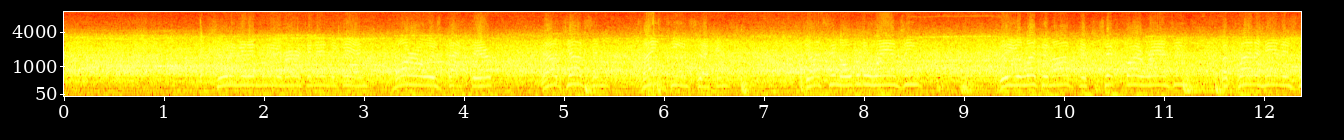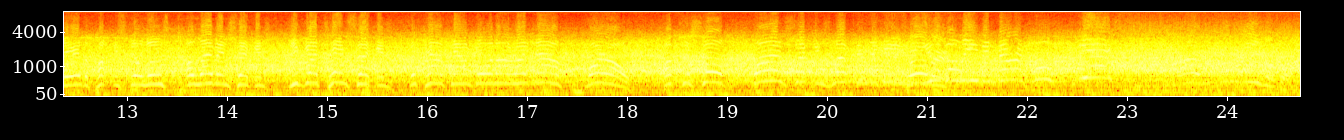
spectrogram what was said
shooting it into the American end again. Morrow is back there. Now Johnson, 19 seconds. Johnson over to Ramsey. The Letanov gets checked by Ramsey. McClanahan is there. The puck is still loose. 11 seconds. You've got 10 seconds. The countdown going on right now. Morrow up to Schultz. Five seconds left in the game. Do you believe in miracles? Yes! Unbelievable.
